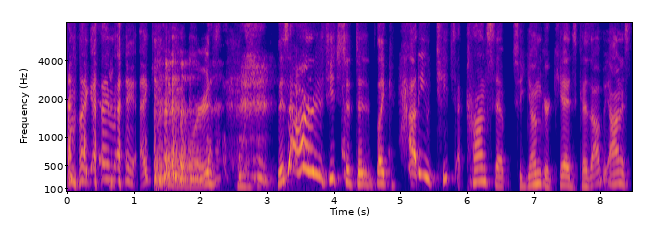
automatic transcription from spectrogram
I'm like, I, I can think of words. Is that harder to teach to, to like? How do you teach that concept to younger kids? Because I'll be honest,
